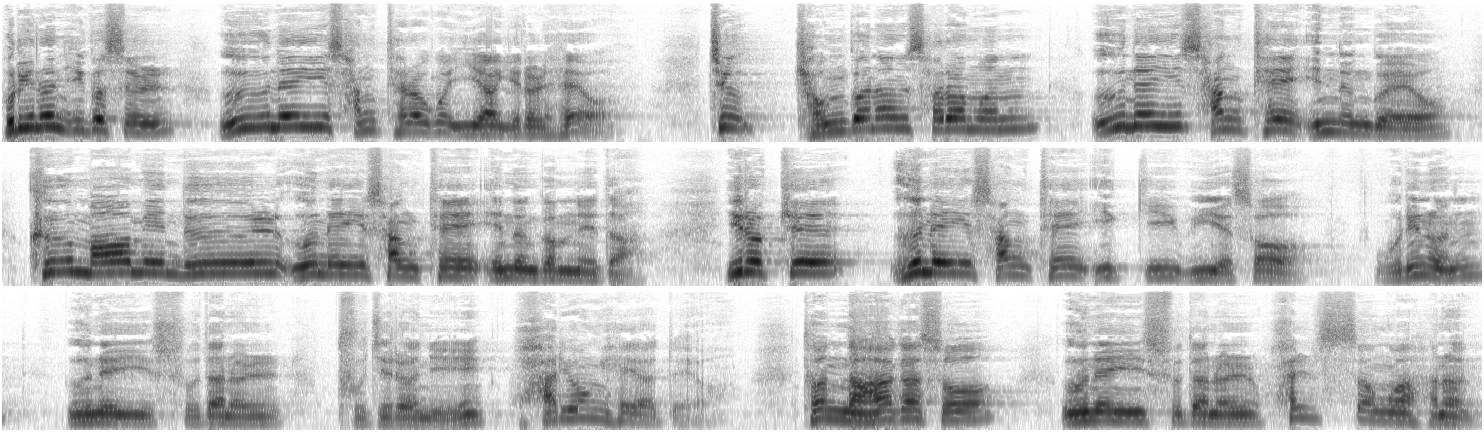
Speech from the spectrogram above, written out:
우리는 이것을 은혜의 상태라고 이야기를 해요. 즉, 경건한 사람은 은혜의 상태에 있는 거예요. 그 마음이 늘 은혜의 상태에 있는 겁니다. 이렇게 은혜의 상태에 있기 위해서 우리는 은혜의 수단을 부지런히 활용해야 돼요. 더 나아가서 은혜의 수단을 활성화하는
